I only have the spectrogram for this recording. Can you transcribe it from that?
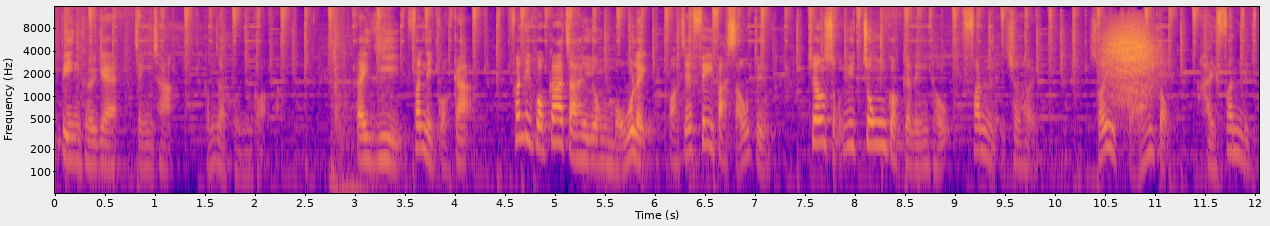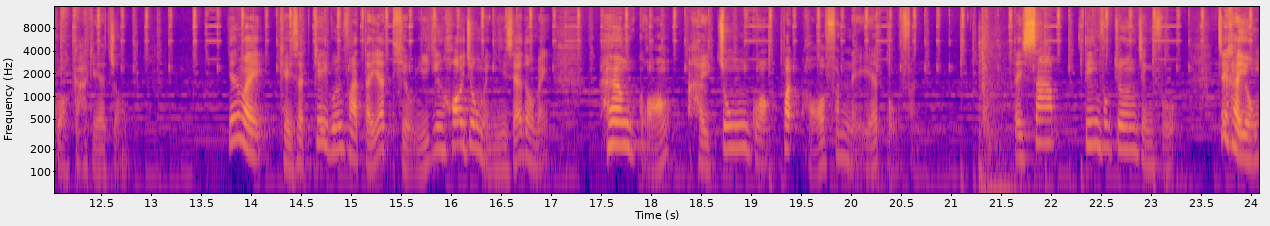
變佢嘅政策，咁就叛國啦。第二，分裂國家。分裂國家就係用武力或者非法手段，將屬於中國嘅領土分離出去。所以港獨係分裂國家嘅一種。因為其實基本法第一條已經開宗明義寫到明，香港係中國不可分離嘅一部分。第三，顛覆中央政府，即係用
